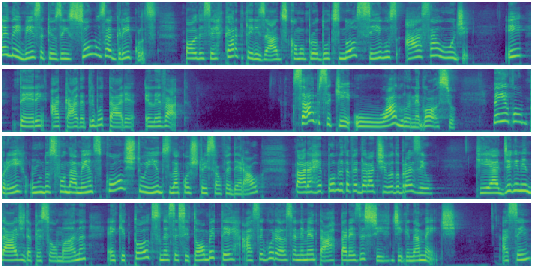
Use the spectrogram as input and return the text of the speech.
tendo em vista que os insumos agrícolas podem ser caracterizados como produtos nocivos à saúde e terem a carga tributária elevada. Sabe-se que o agronegócio vem a cumprir um dos fundamentos constituídos na Constituição Federal para a República Federativa do Brasil, que é a dignidade da pessoa humana em que todos necessitam obter a segurança alimentar para existir dignamente. Assim,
